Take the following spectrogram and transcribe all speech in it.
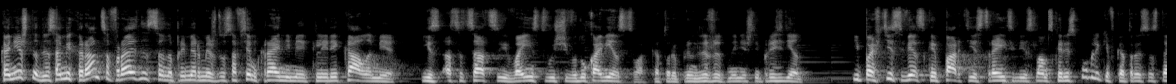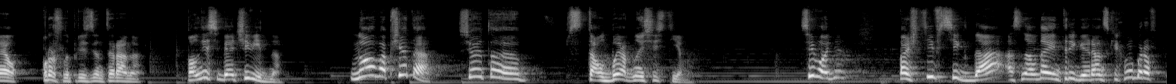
Конечно, для самих иранцев разница, например, между совсем крайними клерикалами из Ассоциации воинствующего духовенства, которой принадлежит нынешний президент, и почти светской партией строителей Исламской Республики, в которой состоял прошлый президент Ирана, вполне себе очевидна. Но вообще-то все это столбы одной системы. Сегодня почти всегда основная интрига иранских выборов –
